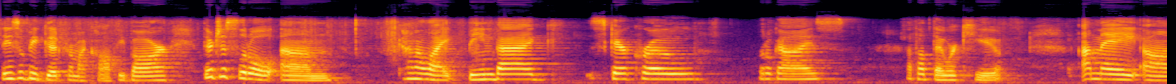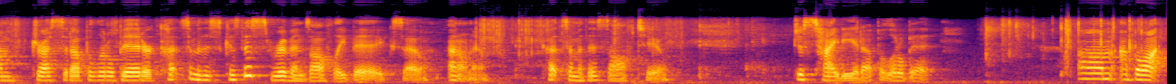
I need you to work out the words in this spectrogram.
These will be good for my coffee bar. They're just little um, kind of like beanbag scarecrow little guys. I thought they were cute. I may um, dress it up a little bit or cut some of this because this ribbon's awfully big. So I don't know. Cut some of this off too just tidy it up a little bit. Um, I bought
